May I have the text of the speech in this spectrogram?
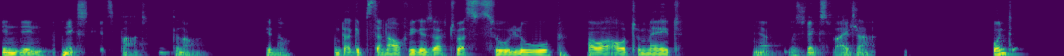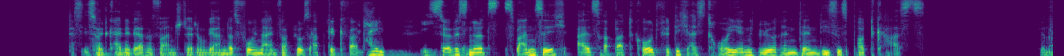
in den Next Skills Part. Genau. Genau. Und da gibt's dann auch, wie gesagt, was zu Loop, Power Automate. Ja, es wächst weiter. Und das ist heute keine Werbeveranstaltung. Wir haben das vorhin einfach bloß abgequatscht. Nein, Service Nerds 20 als Rabattcode für dich als treuen Hörenden dieses Podcasts. Genau.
